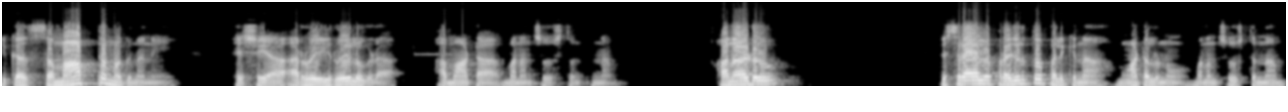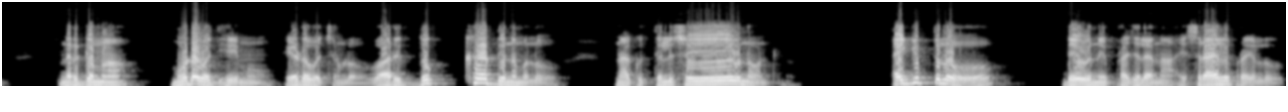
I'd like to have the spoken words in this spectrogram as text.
ఇక సమాప్తమగునని యషయ అరవై ఇరవైలో కూడా ఆ మాట మనం చూస్తుంటున్నాం. ఆనాడు ఇస్రాయల్ ప్రజలతో పలికిన మాటలను మనం చూస్తున్నాం. నిర్గమ మూడవ అధ్యాయము ఏడవ వచనంలో వారి దుఃఖ దినములు నాకు తెలిసే ఉన్నవంటున్నాడు ఐగిప్తులో దేవుని ప్రజలైన ఇస్రాయేల్ ప్రజలు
